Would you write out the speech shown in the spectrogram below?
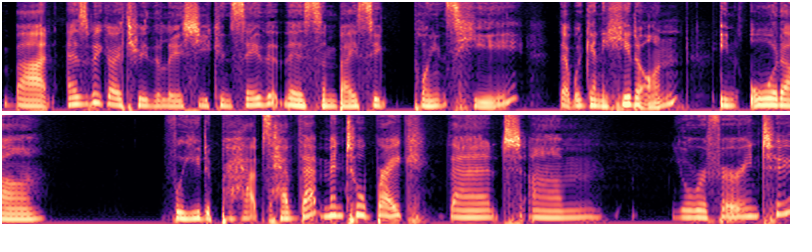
But as we go through the list, you can see that there's some basic points here that we're going to hit on in order for you to perhaps have that mental break that um, you're referring to.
